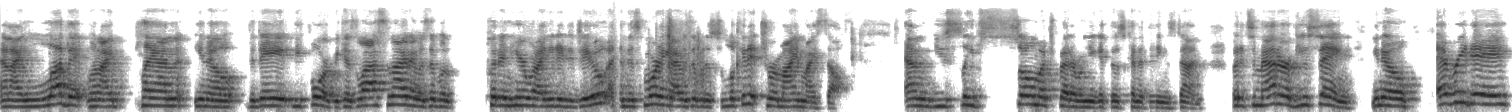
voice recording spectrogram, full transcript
And I love it when I plan, you know, the day before because last night I was able to put in here what I needed to do. And this morning I was able to look at it to remind myself. And you sleep so much better when you get those kind of things done. But it's a matter of you saying, you know, every day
